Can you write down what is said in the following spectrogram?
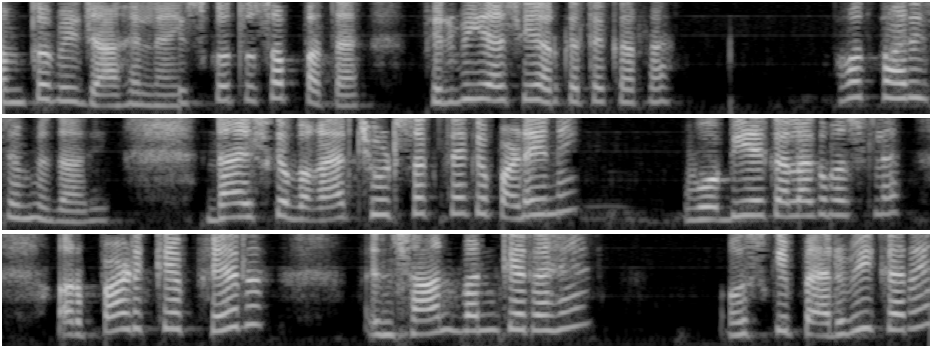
ہم تو بھی جاہل ہیں، اس کو تو سب پتا ہے، پھر بھی ایسی حرکتیں کر رہا ہے۔ بہت بھاری ذمہ داری۔ نہ اس کے بغیر چھوٹ سکتے ہیں کہ پڑھے نہیں، وہ بھی ایک الگ مسئلہ ہے۔ اور پڑھ کے پھر انسان بن کے رہے اس کی پیروی کریں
